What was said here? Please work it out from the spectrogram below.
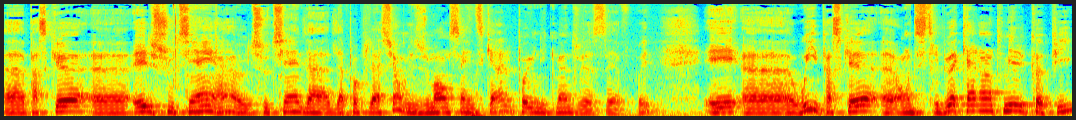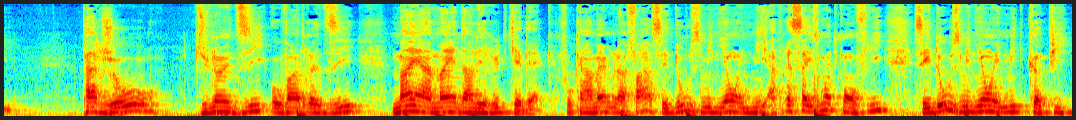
Euh, parce que, euh, et le soutien, hein, le soutien de la, de la, population, mais du monde syndical, pas uniquement du SCFP. Et oui, parce que on distribuait 40 000 copies par jour du lundi au vendredi, main à main dans les rues de Québec. Il faut quand même le faire. C'est 12 millions et demi. Après 16 mois de conflit, c'est 12 millions et demi de copies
